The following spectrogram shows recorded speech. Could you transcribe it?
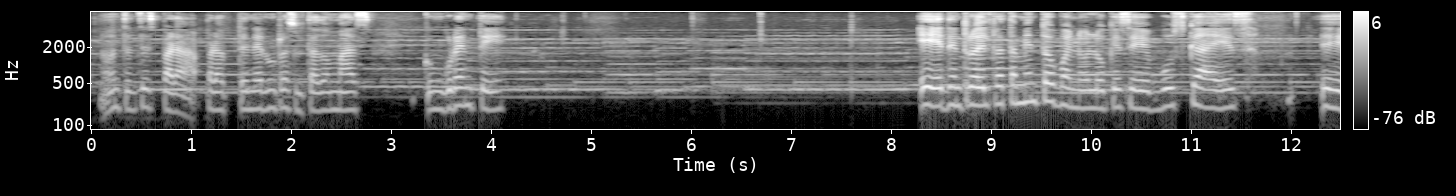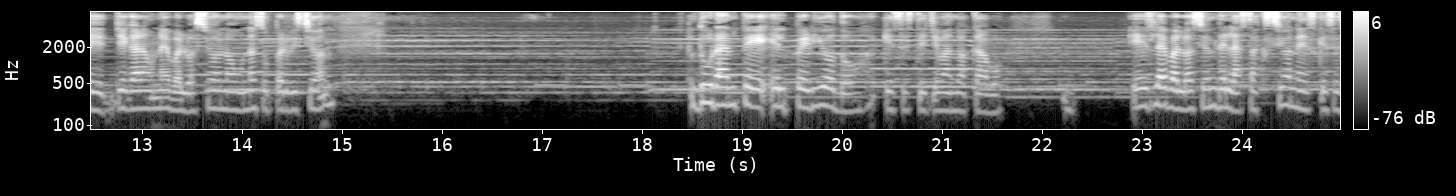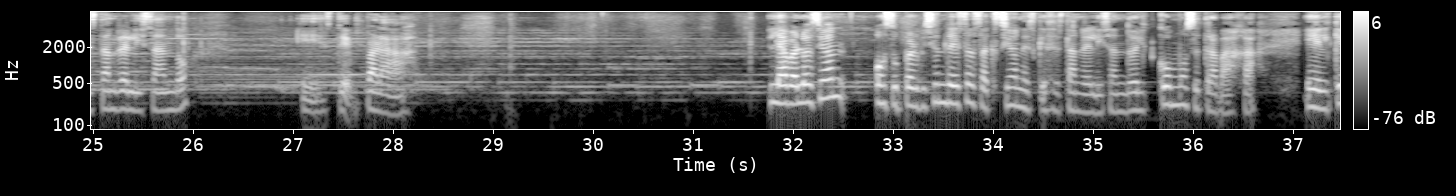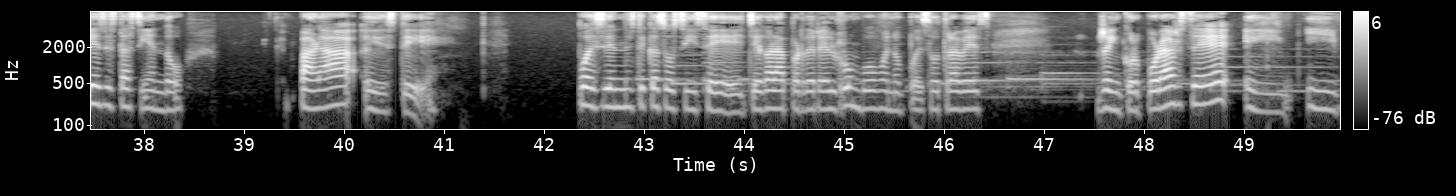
¿no? Entonces, para, para obtener un resultado más congruente, eh, dentro del tratamiento, bueno, lo que se busca es eh, llegar a una evaluación o una supervisión durante el periodo que se esté llevando a cabo. Es la evaluación de las acciones que se están realizando este, para la evaluación o supervisión de esas acciones que se están realizando, el cómo se trabaja, el qué se está haciendo para este pues en este caso si se llegara a perder el rumbo, bueno, pues otra vez reincorporarse y,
